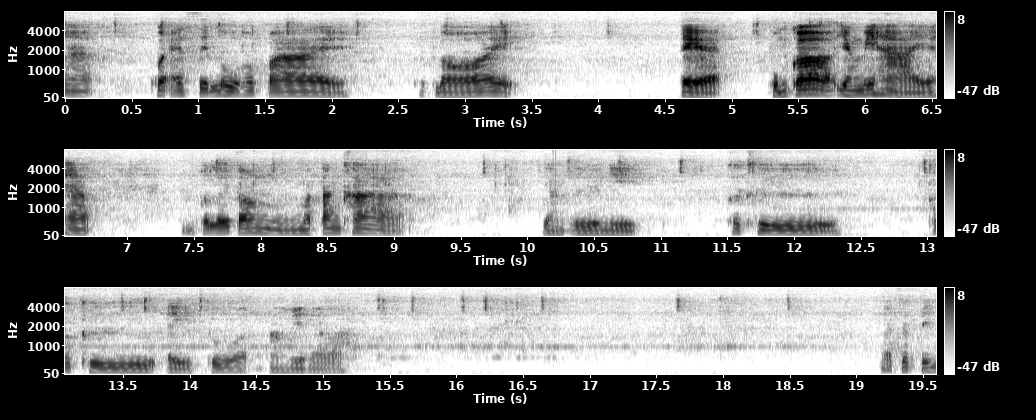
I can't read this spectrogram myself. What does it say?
นะฮะก็แอดเซนโลเข้าไปเรียบร้อย แต่ผมก็ยังไม่หายครับผมก็เลยต้องมาตั้งค่าอย่างอื่นอีก ก็คือ ก็คือไอตัวอ่าอยู่ไหนวะน่าจะเป็น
